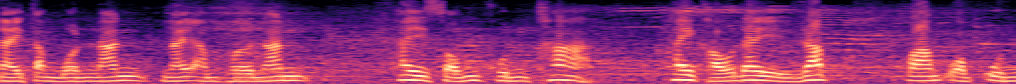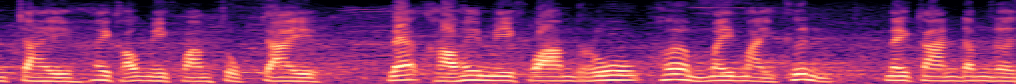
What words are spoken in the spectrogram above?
ในตำบลนนั้นในอำเภอนั้น ให้สมคุณค่า ให้เขาได้รับความอบอุ่นใจ ให้เขามีความสุขใจ และเขาให้มีความรู้เพิ่มใหม่ ๆขึ้น ในการดำเนิน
